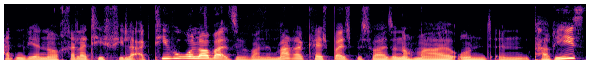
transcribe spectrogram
hatten wir noch relativ viele aktive Urlauber. Also wir waren in Marrakesch beispielsweise nochmal und in Paris.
